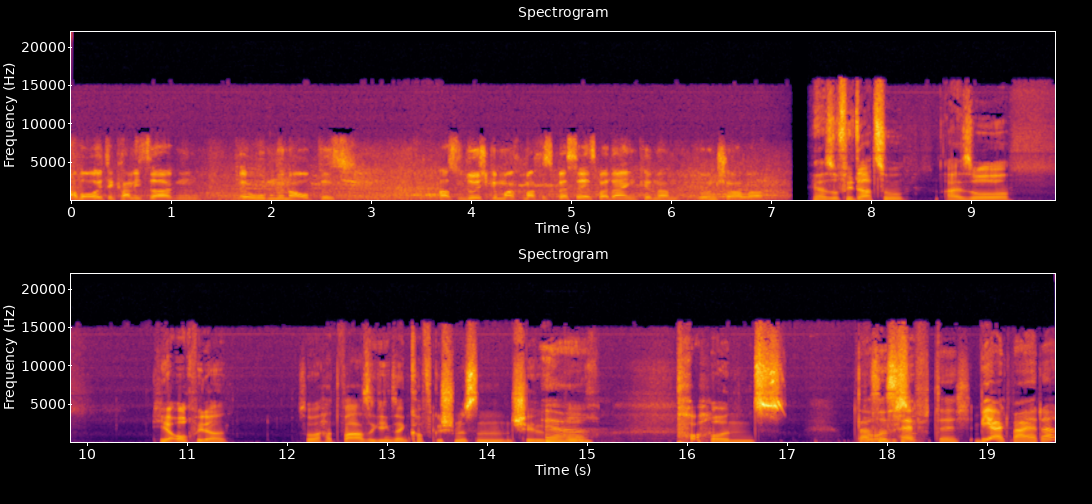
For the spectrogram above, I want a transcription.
Aber heute kann ich sagen, erhobenen Hauptes, hast du durchgemacht, mach es besser jetzt bei deinen Kindern, so inshallah. Ja, so viel dazu. Also hier auch wieder. So, hat Vase gegen seinen Kopf geschmissen, Schädelbruch. Ja. Und. Das ist heftig. So, Wie alt war er da?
